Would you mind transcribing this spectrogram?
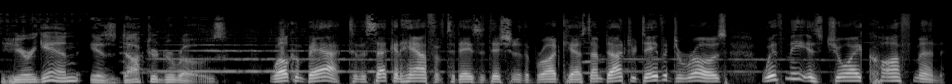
Here again is Dr. DeRose. Welcome back to the second half of today's edition of the broadcast. I'm Dr. David DeRose. With me is Joy Kaufman.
